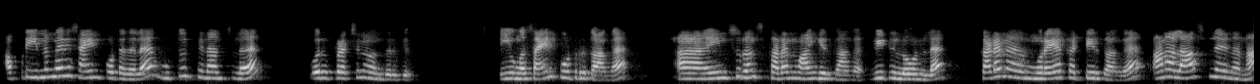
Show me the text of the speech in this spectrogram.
அப்படி இந்த மாதிரி சைன் போட்டதுல முத்தூட் பினான்ஸ்ல ஒரு பிரச்சனை வந்திருக்கு. இவங்க சைன் போட்டிருக்காங்க. இன்சூரன்ஸ் கடன் வாங்கியிருக்காங்க வீட்டு லோன்ல. கடனை முறையா கட்டியிருக்காங்க. ஆனா லாஸ்ட்ல என்னன்னா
